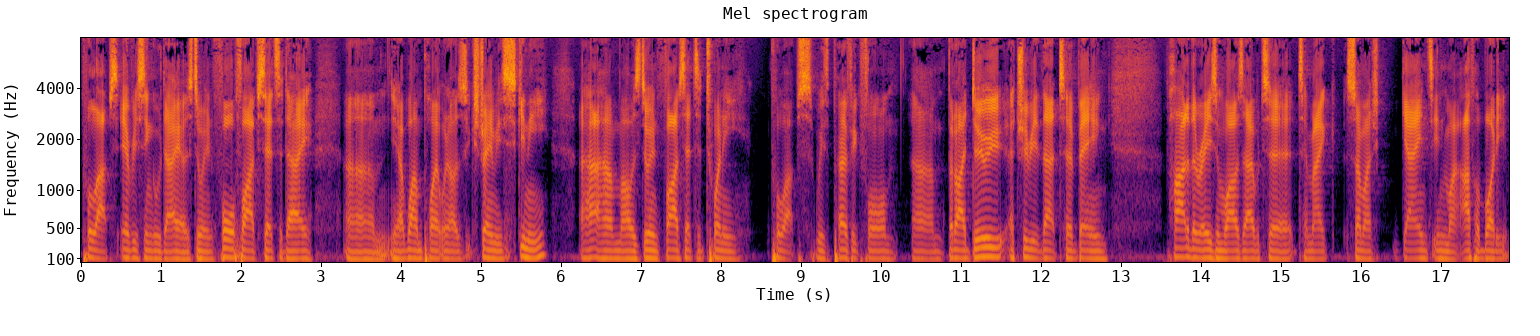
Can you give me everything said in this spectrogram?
pull ups every single day. I was doing four or five sets a day. Um, you know, at one point when I was extremely skinny, um, I was doing five sets of 20 pull ups with perfect form. Um, but I do attribute that to being part of the reason why I was able to to make so much gains in my upper body,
